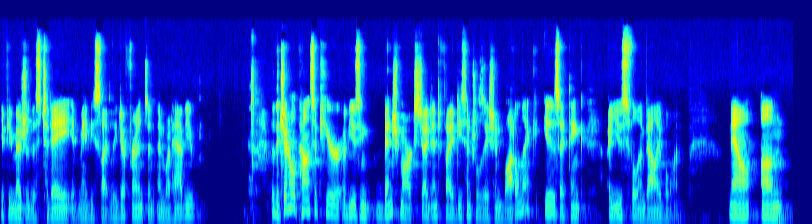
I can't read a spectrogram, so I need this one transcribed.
if you measure this today, it may be slightly different and, and what have you. But the general concept here of using benchmarks to identify a decentralization bottleneck is, I think, a useful and valuable one. Now, um,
